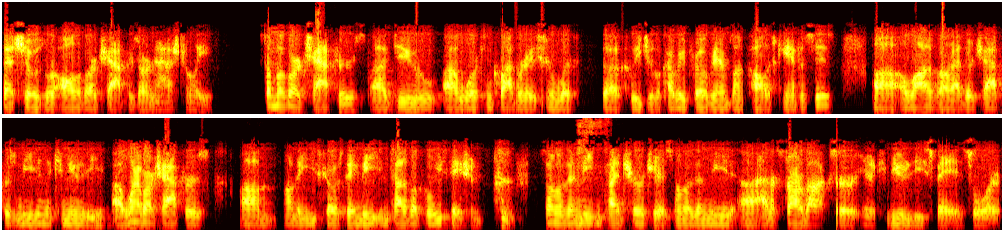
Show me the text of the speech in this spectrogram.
that shows where all of our chapters are nationally. Some of our chapters uh, do uh, work in collaboration with the collegiate recovery programs on college campuses. Uh, a lot of our other chapters meet in the community. Uh, one of our chapters um, on the East Coast, they meet inside of a police station. some of them meet inside churches. Some of them meet uh, at a Starbucks or in a community space. Or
